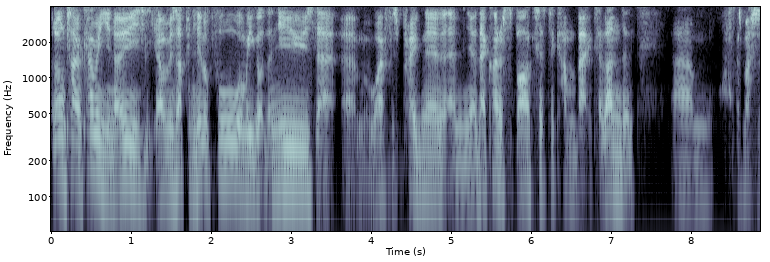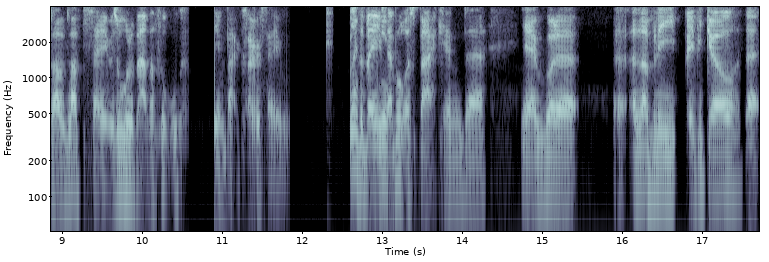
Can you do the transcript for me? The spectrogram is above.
a long time coming. You know, I was up in Liverpool when we got the news that um, my wife was pregnant, and you know that kind of sparks us to come back to London. Um, as much as I would love to say it was all about the football being back close, it was the baby that brought us back, and uh, yeah, we've got a, a lovely baby girl that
